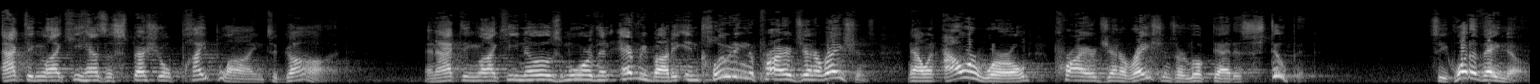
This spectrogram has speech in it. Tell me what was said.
acting like he has a special pipeline to God, and acting like he knows more than everybody, including the prior generations. Now, in our world, prior generations are looked at as stupid. See, what do they know?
